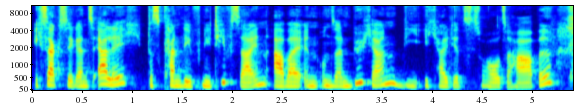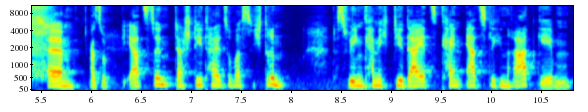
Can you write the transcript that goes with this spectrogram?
ich sag's dir ganz ehrlich, das kann definitiv sein, aber in unseren Büchern, die ich halt jetzt zu Hause habe, ähm, also die Ärztin, da steht halt sowas nicht drin. Deswegen kann ich dir da jetzt keinen ärztlichen Rat geben.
